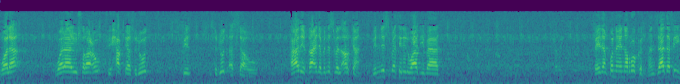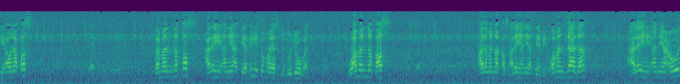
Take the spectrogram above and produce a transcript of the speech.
ولا ولا يشرع في حقها سجود في سجود السهو. هذه قاعدة بالنسبة للأركان. بالنسبة للواجبات. فإذا قلنا إن الركن من زاد فيه أو نقص فمن نقص عليه أن يأتي به ثم يسجد وجوبا. ومن نقص هذا من نقص عليه أن يأتي به. ومن زاد عليه أن يعود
